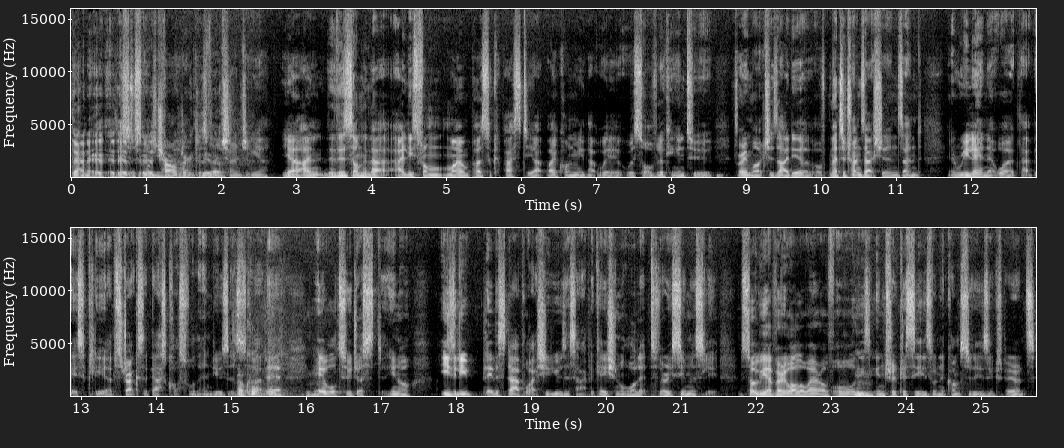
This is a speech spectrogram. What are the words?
then it, it, is, it gonna is challenging to It's do this. Challenging, yeah, yeah, and this is something that, at least from my own personal capacity at Biconomy, that we're we're sort of looking into very much is the idea of meta transactions and a relay network that basically abstracts the gas cost for the end users. Oh, so that they're mm-hmm. able to just you know easily play this app or actually use this application or wallet very seamlessly. So we are very well aware of, of all these hmm. intricacies when it comes to the user experience.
